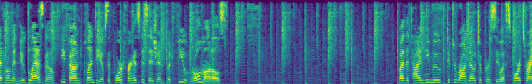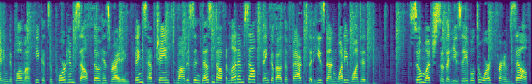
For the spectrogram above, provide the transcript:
At home in New Glasgow, he found plenty of support for his decision, but few role models. By the time he moved to Toronto to pursue a sports writing diploma, he could support himself though his writing. Things have changed Matheson doesn't often let himself think about the fact that he's done what he wanted so much so that he's able to work for himself.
